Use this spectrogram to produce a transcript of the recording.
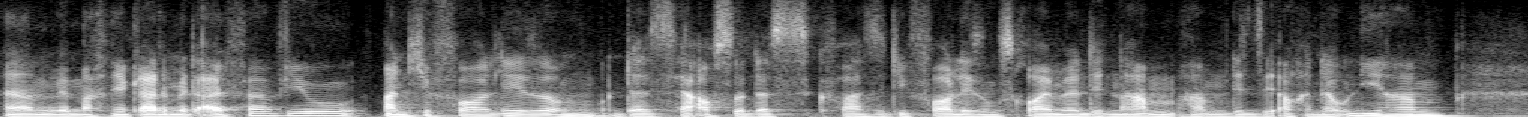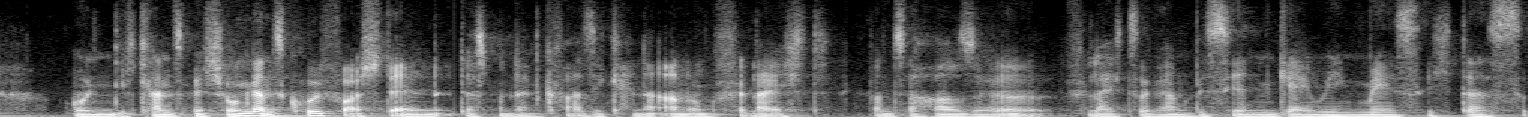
ähm, wir machen ja gerade mit AlphaView manche Vorlesungen und das ist ja auch so, dass quasi die Vorlesungsräume den Namen haben, den sie auch in der Uni haben. Und ich kann es mir schon ganz cool vorstellen, dass man dann quasi, keine Ahnung, vielleicht von zu Hause vielleicht sogar ein bisschen gaming-mäßig das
